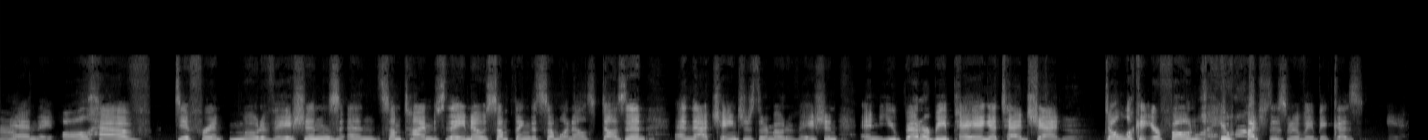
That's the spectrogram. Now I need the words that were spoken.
and they all have different motivations and sometimes they know something that someone else doesn't and that changes their motivation and you better be paying attention. Yeah. don't look at your phone while you watch this movie because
